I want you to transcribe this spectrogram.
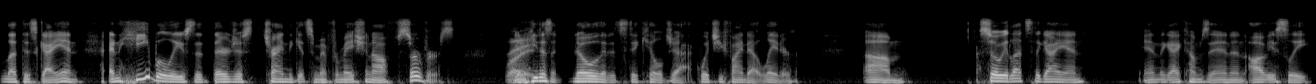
let this guy in," and he believes that they're just trying to get some information off servers. You know, Right. he doesn't know that it's to kill Jack, which you find out later. Um, so he lets the guy in, and the guy comes in, and obviously,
